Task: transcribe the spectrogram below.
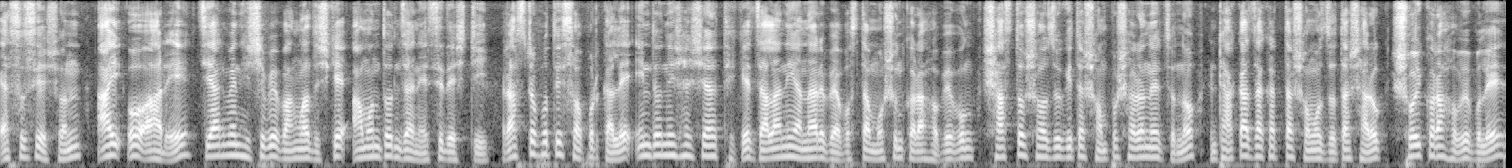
Association IORA chairman হিসেবে বাংলাদেশকে আমন্ত্রণ জানিয়েছে দেশটি। রাষ্ট্রপতি সফরকালে ইন্দোনেশিয়া থেকে জ্বালানি আনার ব্যবস্থা মসুন করা হবে এবং স্বাস্থ্য সহযোগিতা সম্প্রসারণের জন্য জাকার্তা সমঝোতা স্মারক সই করা হবে বলে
